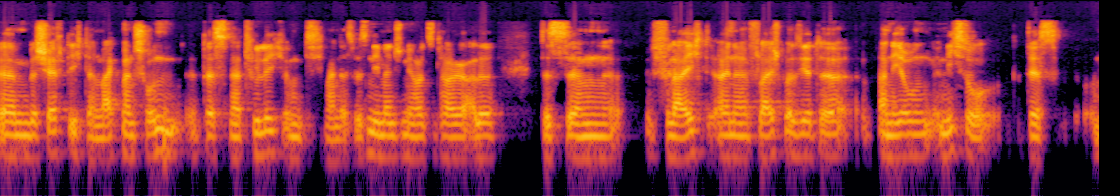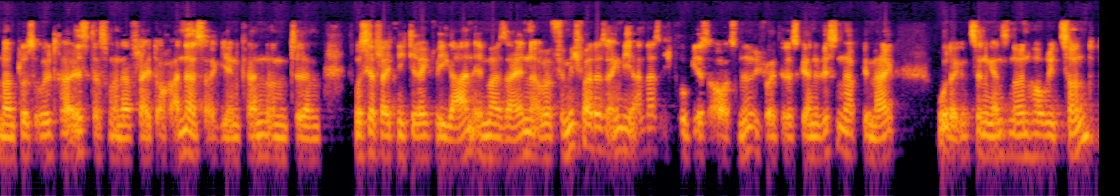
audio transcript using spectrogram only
ähm, beschäftigt, dann merkt man schon, dass natürlich, und ich meine, das wissen die Menschen ja heutzutage alle, dass ähm, vielleicht eine fleischbasierte Ernährung nicht so das Nonplusultra ist, dass man da vielleicht auch anders agieren kann. Und ähm, muss ja vielleicht nicht direkt vegan immer sein, aber für mich war das eigentlich anders. Ich probiere es aus. Ne? Ich wollte das gerne wissen, habe gemerkt, oh, da gibt es einen ganz neuen Horizont.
